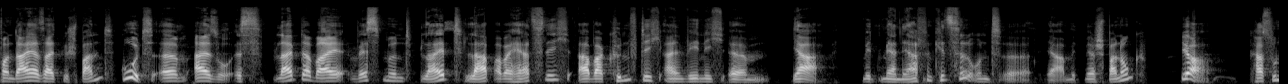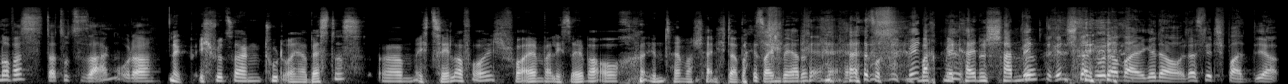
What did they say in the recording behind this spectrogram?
von daher seid gespannt. Gut, ähm, also es bleibt dabei, Westmünd bleibt, Lab aber herzlich, aber künftig ein wenig, ähm, ja, mit mehr Nervenkitzel und äh, ja, mit mehr Spannung. Ja, hast du noch was dazu zu sagen oder? Nee, ich würde sagen, tut euer Bestes. Ähm, ich zähle auf euch, vor allem weil ich selber auch intern wahrscheinlich dabei sein werde. also mit, macht mir keine Schande. Mit drin stand nur dabei, genau. Das wird spannend, ja.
